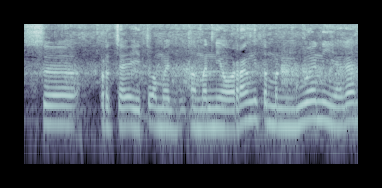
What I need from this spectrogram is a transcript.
sepercaya itu sama sama nih orang nih temen gue nih ya kan?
